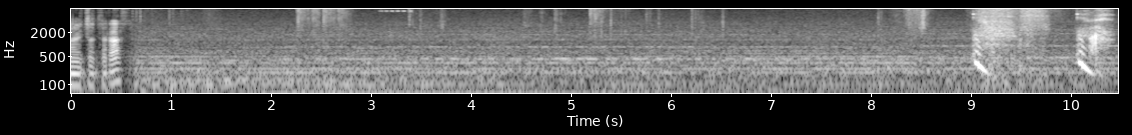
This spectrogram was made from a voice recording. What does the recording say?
No i co teraz? Raz.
